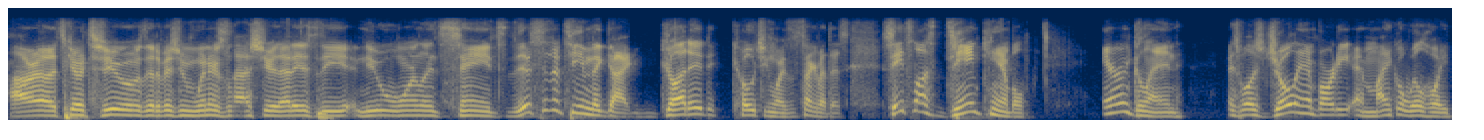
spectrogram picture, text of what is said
All right, let's go to the division winners last year. That is the New Orleans Saints. This is a team that got gutted coaching wise. Let's talk about this. Saints lost Dan Campbell, Aaron Glenn, as well as Joe Lombardi and Michael Wilhoite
